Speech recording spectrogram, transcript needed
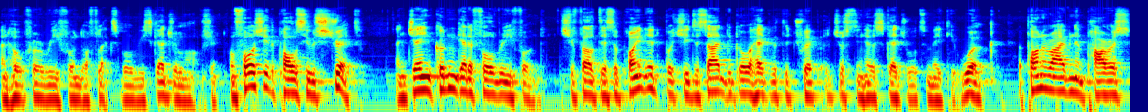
and hoped for a refund or flexible rescheduling option. Unfortunately, the policy was strict, and Jane couldn't get a full refund. She felt disappointed, but she decided to go ahead with the trip, adjusting her schedule to make it work. Upon arriving in Paris,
